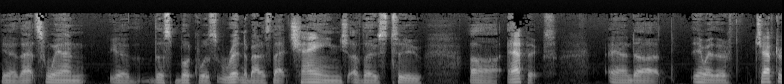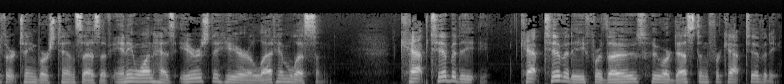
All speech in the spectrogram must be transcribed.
You know, that's when you know, this book was written about is that change of those two uh, epics. And uh, anyway, the chapter 13, verse 10 says, If anyone has ears to hear, let him listen. Captivity, captivity for those who are destined for captivity.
